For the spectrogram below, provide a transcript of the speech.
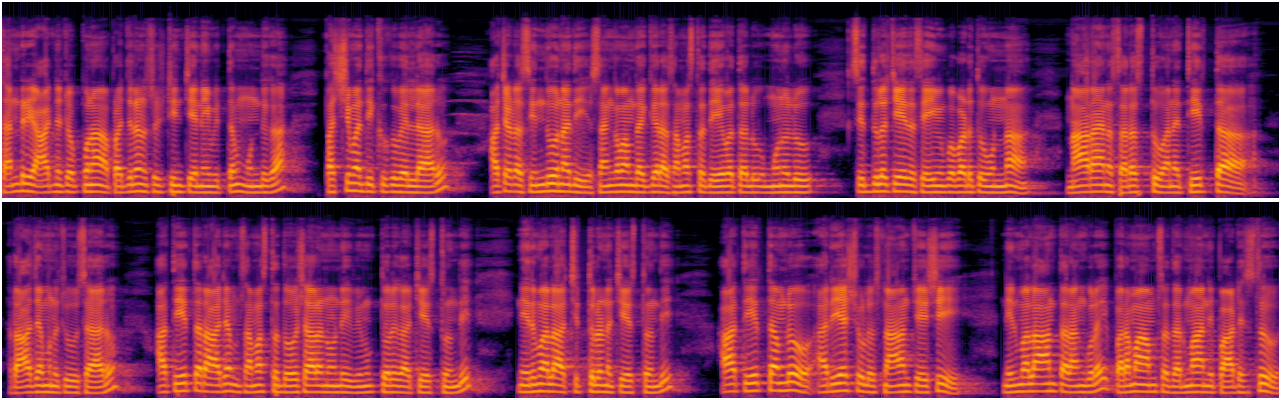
తండ్రి ఆజ్ఞ చొప్పున ప్రజలను సృష్టించే నిమిత్తం ముందుగా పశ్చిమ దిక్కుకు వెళ్ళారు. అచడ సింధు నది సంగమం దగ్గర సమస్త దేవతలు మునులు సిద్ధుల చేత సేవింపబడుతూ ఉన్న నారాయణ సరస్సు అనే తీర్థ రాజమును చూశారు. ఆ తీర్థరాజం సమస్త దోషాల నుండి విముక్తులుగా చేస్తుంది నిర్మల చిత్తులను చేస్తుంది. ఆ తీర్థంలో అర్యశువులు స్నానం చేసి నిర్మలాంత రంగులై పరమహంస ధర్మాన్ని పాటిస్తూ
